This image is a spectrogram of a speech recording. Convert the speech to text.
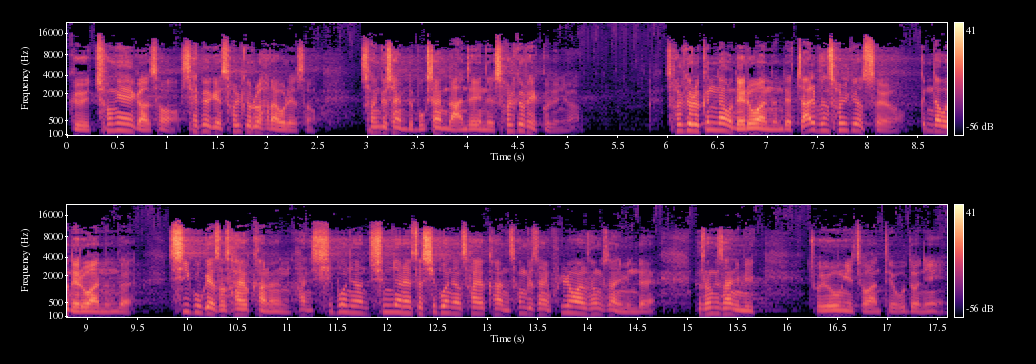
그 총회에 가서 새벽에 설교를 하라고 그래서 선교사님들, 목사님들 앉아 있는데 설교를 했거든요. 설교를 끝나고 내려왔는데 짧은 설교였어요. 끝나고 내려왔는데 시국에서 사역하는 한 15년, 10년에서 15년 사역한 선교사님, 훌륭한 선교사님인데 그 선교사님이 조용히 저한테 오더니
